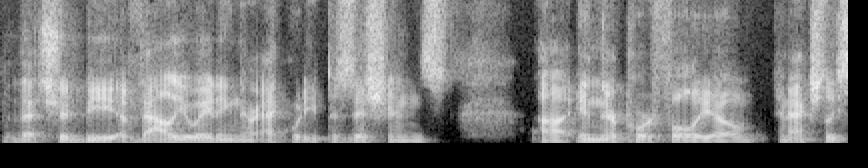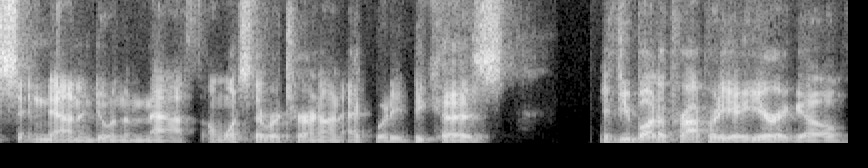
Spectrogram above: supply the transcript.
that should be evaluating their equity positions uh, in their portfolio and actually sitting down and doing the math on what's the return on equity because if you bought a property a year ago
